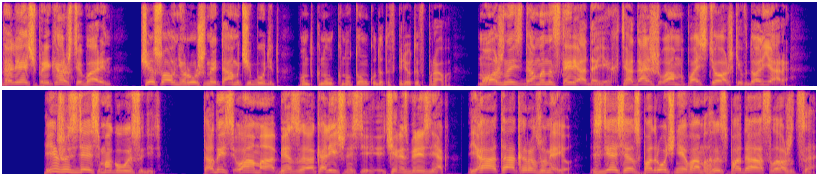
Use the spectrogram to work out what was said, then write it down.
далече прикажете, барин? Часовня рушеной там и че будет?» Он ткнул кнутом куда-то вперед и вправо. «Можно до монастыря доехать, а дальше вам по стежке вдоль яра. И же здесь могу высадить. Тадысь вам, а без околичности, через Березняк. Я так разумею. Здесь сподручнее вам, господа, сложится.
